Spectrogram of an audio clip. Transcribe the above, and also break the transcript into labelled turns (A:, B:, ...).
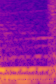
A: you.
